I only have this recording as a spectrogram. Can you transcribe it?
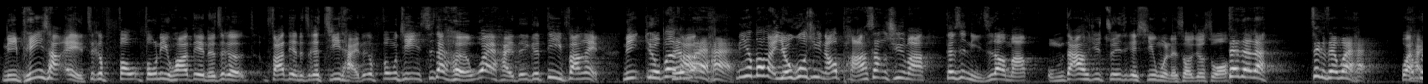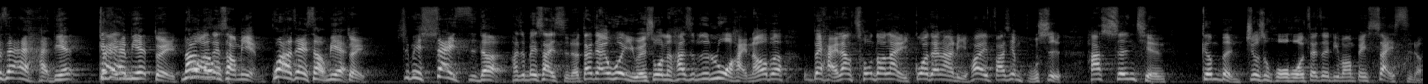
你平常哎，这个风风力发电的这个发电的这个机台，这个风机是在很外海的一个地方，哎，你有办法？外海？你有办法游过去然后爬上去吗？但是你知道吗？我们大家会去追这个新闻的时候就说，对对对，这个在外海，外海不在海海边，在岸边，对，挂在上面，挂在上面，对。是被晒死的，他是被晒死的。大家又会以为说呢，他是不是落海，然后不被海浪冲到那里，挂在那里？后来发现不是，他生前根本就是活活在这个地方被晒死的。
